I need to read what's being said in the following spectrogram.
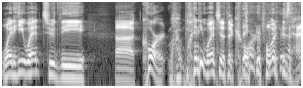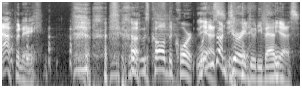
when he went to the uh, court when he went to the court what is happening he was called to court. Yes. He was on jury duty, Ben. Yes.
